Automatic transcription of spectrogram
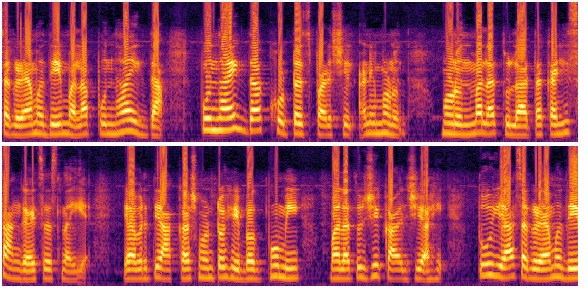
सगळ्यामध्ये मला पुन्हा एकदा पुन्हा एकदा खोटंच पाडशील. आणि म्हणून म्हणून मला तुला आता काही सांगायचंच नाही आहे यावरती आकाश म्हणतो हे बघ भूमी मला तुझी काळजी आहे. तू या सगळ्यामध्ये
